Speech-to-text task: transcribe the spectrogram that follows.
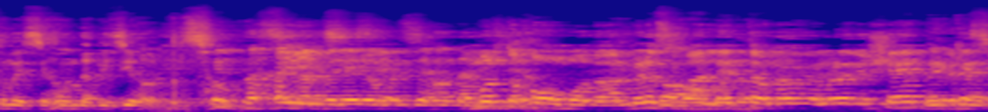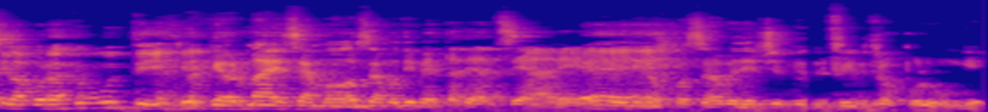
come seconda visione, insomma. Sì, sì, vedere sì. come seconda Molto visione. comodo, almeno si va a Comodo. letto un'ora, decente perché, Perché- si lavora tutti. Perché ormai siamo, siamo diventati anziani e Eh. quindi non possiamo vederci più film troppo lunghi.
